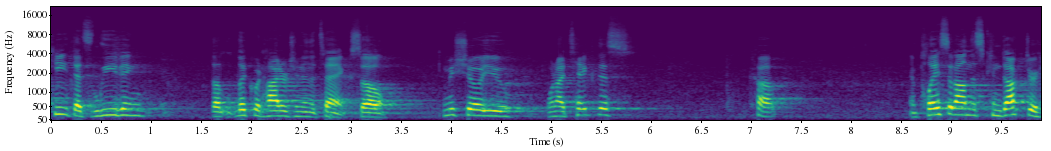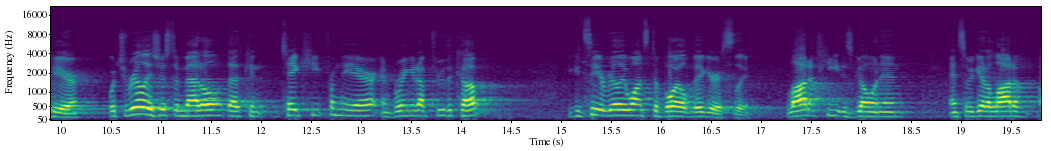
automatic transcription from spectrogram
heat that's leaving the liquid hydrogen in the tank. So, let me show you when I take this cup and place it on this conductor here, which really is just a metal that can take heat from the air and bring it up through the cup. You can see it really wants to boil vigorously. A lot of heat is going in, and so we get a lot of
